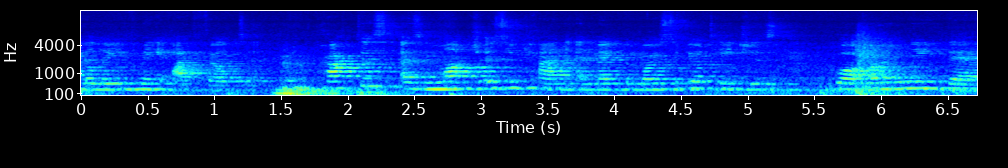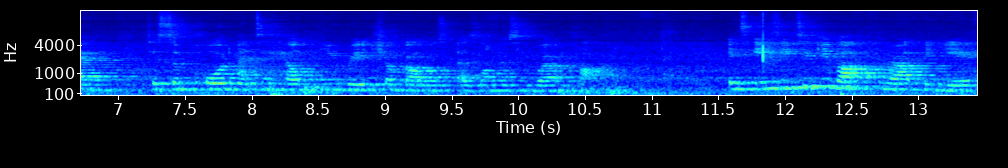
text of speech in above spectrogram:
And believe me, I felt it. Mm. Practice as much as you can and make the most of your teachers who are only there to support and to help you reach your goals as long as you work hard. It's easy to give up throughout the year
